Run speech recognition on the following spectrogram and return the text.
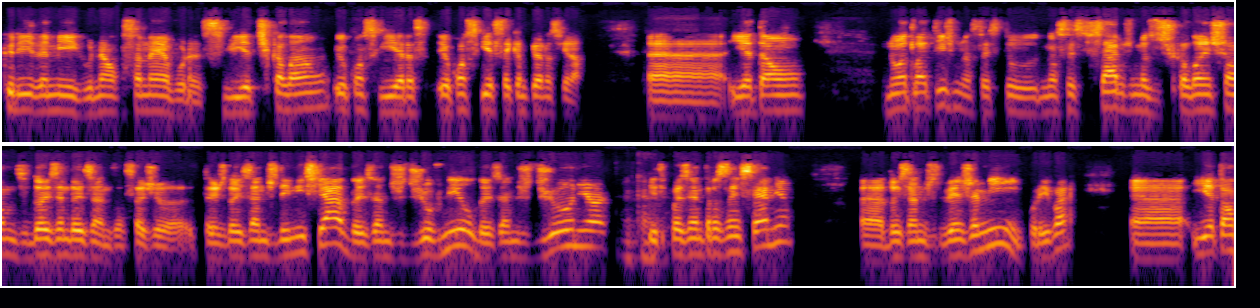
querido amigo Nelson Évora se via de escalão, eu conseguia, eu conseguia ser campeão nacional. Uh, e então, no atletismo, não sei, se tu, não sei se tu sabes, mas os escalões são de dois em dois anos, ou seja, tens dois anos de iniciado, dois anos de juvenil, dois anos de júnior, okay. e depois entras em sénior, uh, dois anos de Benjamin, e por aí vai. Uh, e então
